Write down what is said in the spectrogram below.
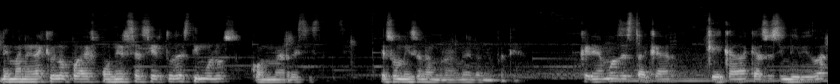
de manera que uno pueda exponerse a ciertos estímulos con más resistencia. Eso me hizo enamorarme de la homeopatía. Queríamos destacar que cada caso es individual.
